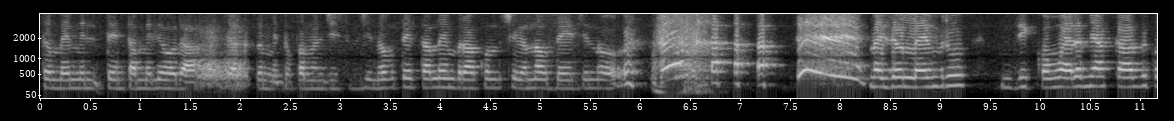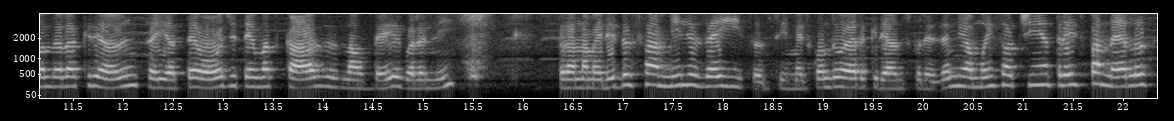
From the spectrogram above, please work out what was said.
também me, tentar melhorar, já que também estou falando disso de novo, tentar lembrar quando chegar na aldeia de novo. Mas eu lembro de como era minha casa quando era criança, e até hoje tem umas casas na aldeia Guarani, para na maioria das famílias é isso, assim, mas quando eu era criança, por exemplo, minha mãe só tinha três panelas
